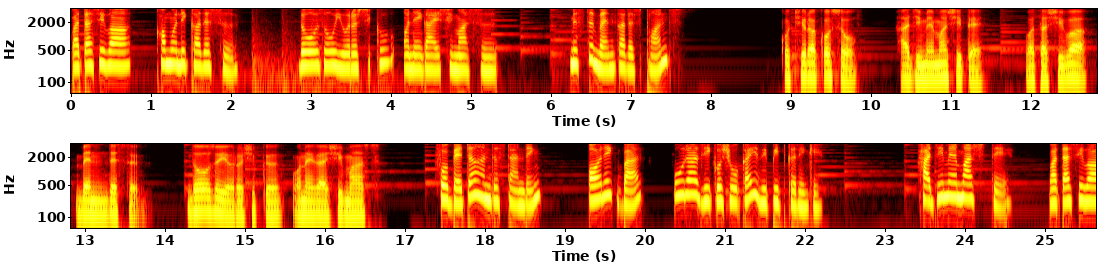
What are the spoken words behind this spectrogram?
私はコモリカです。どうぞよろしくお願いします。Mr. Ben का response こちらこそ、はじめまして。私はベンです。どうぞよろしくお願いします。 For better understanding और एक बार पूरा जी को शो का ही रिपीट करेंगे हाजिमे मास्ते वाताशी वा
